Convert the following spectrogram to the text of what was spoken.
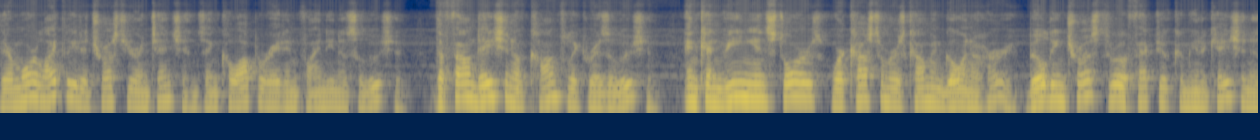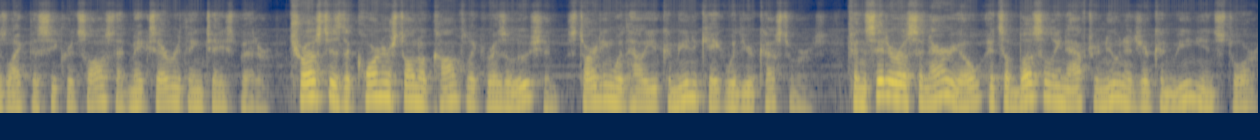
they're more likely to trust your intentions and cooperate in finding a solution. The foundation of conflict resolution. In convenience stores where customers come and go in a hurry, building trust through effective communication is like the secret sauce that makes everything taste better. Trust is the cornerstone of conflict resolution, starting with how you communicate with your customers. Consider a scenario it's a bustling afternoon at your convenience store,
